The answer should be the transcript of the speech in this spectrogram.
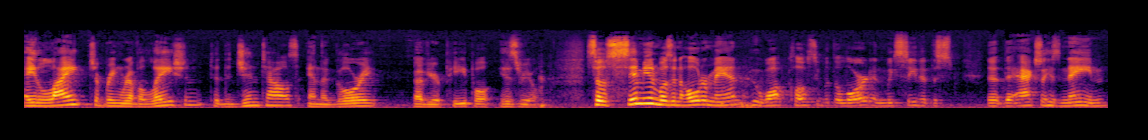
a light to bring revelation to the Gentiles and the glory of your people Israel. So Simeon was an older man who walked closely with the Lord, and we see that the, the, actually his name,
